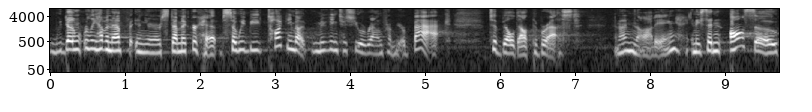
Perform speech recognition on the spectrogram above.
we don't really have enough in your stomach or hips, so we'd be talking about moving tissue around from your back to build out the breast. And I'm nodding. And he said, and also,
